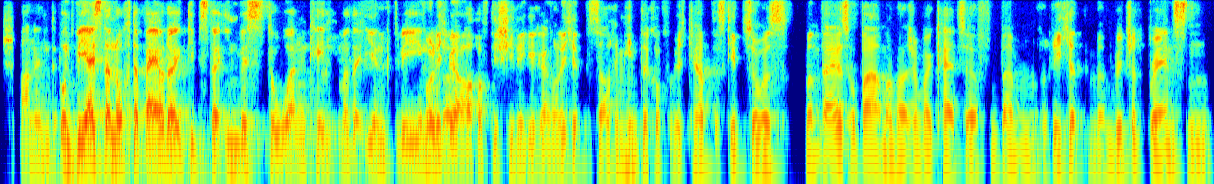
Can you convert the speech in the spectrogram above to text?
Spannend. Und wer ist da noch dabei oder gibt es da Investoren? Kennt man da irgendwen? Voll, ich wäre auch auf die Schiene gegangen und ich hätte es auch im Hinterkopf ich gehabt, es gibt sowas, man weiß, Obama war schon mal Kitesurfen beim Richard, beim Richard Branson,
